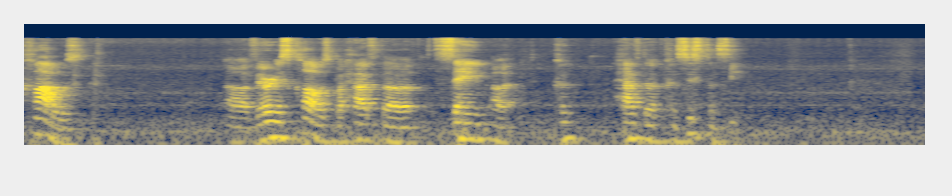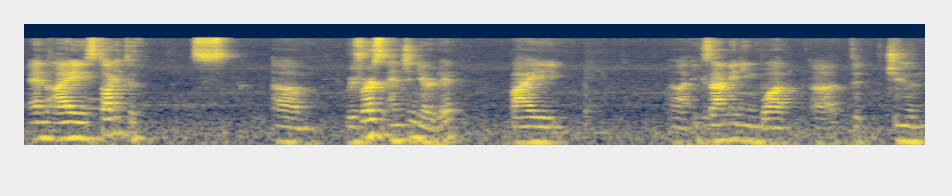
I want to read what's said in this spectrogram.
clouds, uh, various clouds, but have the same, uh, have the consistency. And I started to um, reverse engineered it by uh, examining what uh, the June,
